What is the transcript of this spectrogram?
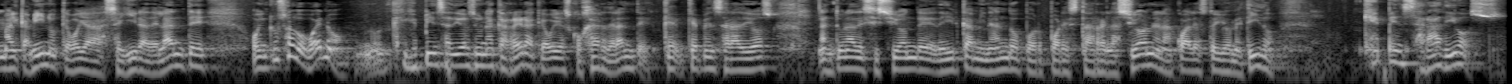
mal camino que voy a seguir adelante o incluso algo bueno. ¿Qué, piensa Dios de una carrera que voy a escoger adelante? ¿Qué, pensará Dios ante una decisión de, ir caminando por, por esta relación en la cual estoy yo metido? ¿Qué pensará Dios?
